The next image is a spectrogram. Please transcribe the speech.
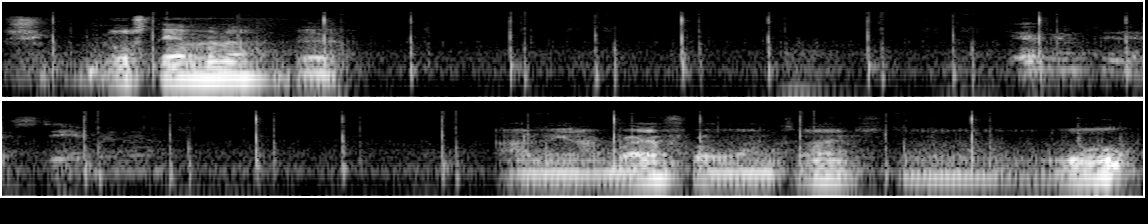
Shoot, no stamina? Yeah. You have infinite stamina. I mean, I'm running for a long time, so... Oop.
